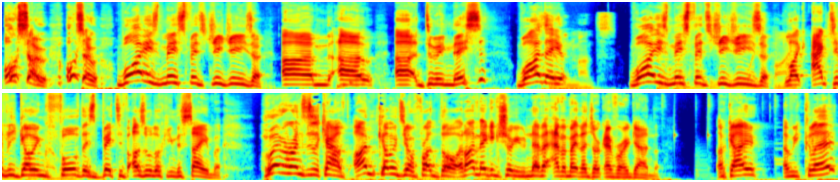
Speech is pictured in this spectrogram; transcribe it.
Also, also, why is Misfits GG's um uh uh doing this? Why are they? months. Why is Misfits GG's like actively going for this bit of us all looking the same? Whoever runs this account, I'm coming to your front door and I'm making sure you never ever make that joke ever again. Okay? Are we clear?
